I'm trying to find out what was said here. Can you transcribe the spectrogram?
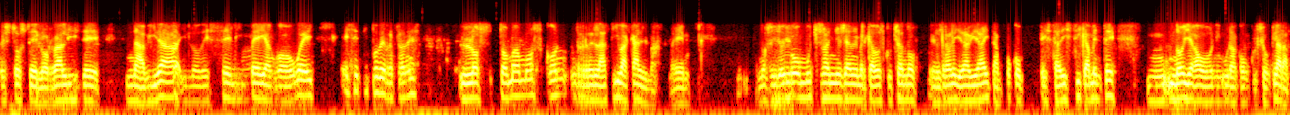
estos de los rallies de Navidad y lo de Selling May and Go Away, ese tipo de refranes los tomamos con relativa calma. Eh, no sé, yo llevo muchos años ya en el mercado escuchando el rally de Navidad y tampoco estadísticamente mm, no he llegado a ninguna conclusión clara.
